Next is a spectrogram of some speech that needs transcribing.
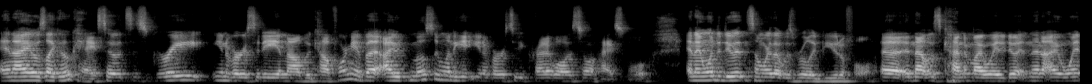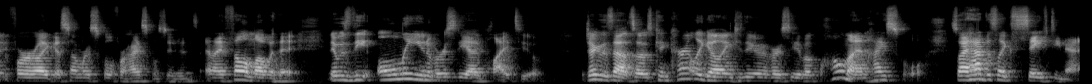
And I was like, okay, so it's this great university in Malibu, California, but I mostly wanted to get university credit while I was still in high school. And I wanted to do it in somewhere that was really beautiful. Uh, and that was kind of my way to do it. And then I went for like a summer school for high school students and I fell in love with it. It was the only university I applied to. Check this out. So I was concurrently going to the University of Oklahoma in high school. So I had this like safety net.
